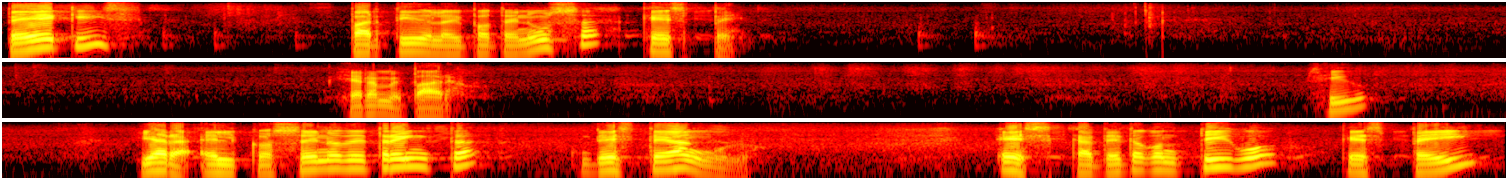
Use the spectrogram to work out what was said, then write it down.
PX partido de la hipotenusa, que es P. Y ahora me paro. Y ahora, el coseno de 30 de este ángulo es cateto contiguo, que es PI,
